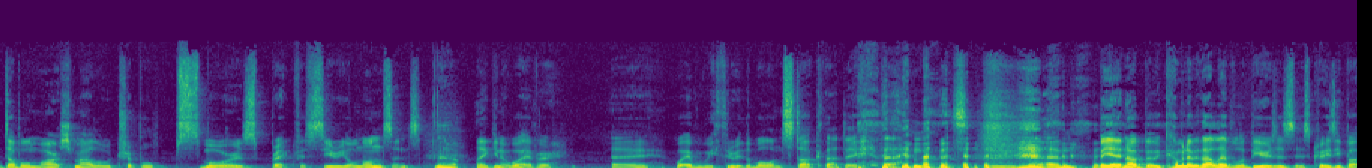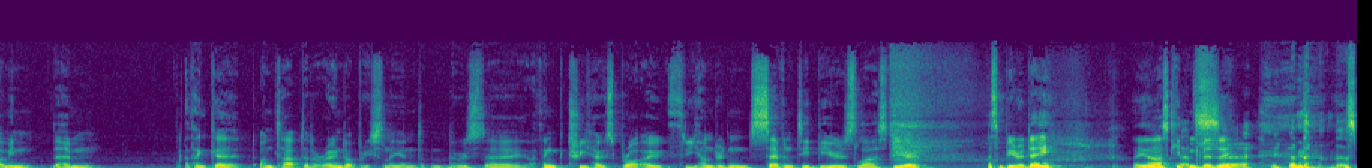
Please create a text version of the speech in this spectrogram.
double marshmallow, triple s'mores, breakfast cereal nonsense. No. Like you know whatever. Uh, whatever we threw at the wall and stuck that day. Um, but yeah, no. But coming up with that level of beers is, is crazy. But I mean, um, I think uh, Untappd did a roundup recently, and there was uh, I think Treehouse brought out 370 beers last year. That's a beer a day. You know, that's keeping That's, busy. uh, that's.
